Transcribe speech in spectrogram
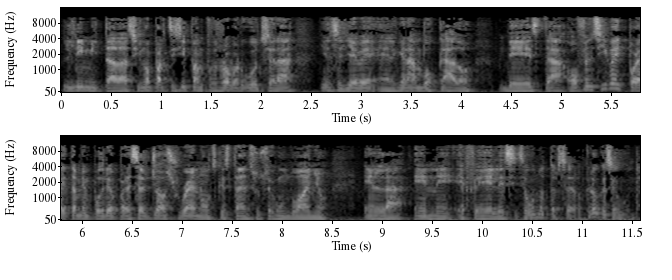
limitada. Si no participan, pues Robert Woods será quien se lleve el gran bocado de esta ofensiva. Y por ahí también podría aparecer Josh Reynolds, que está en su segundo año en la NFL. segundo o tercero, creo que segundo.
